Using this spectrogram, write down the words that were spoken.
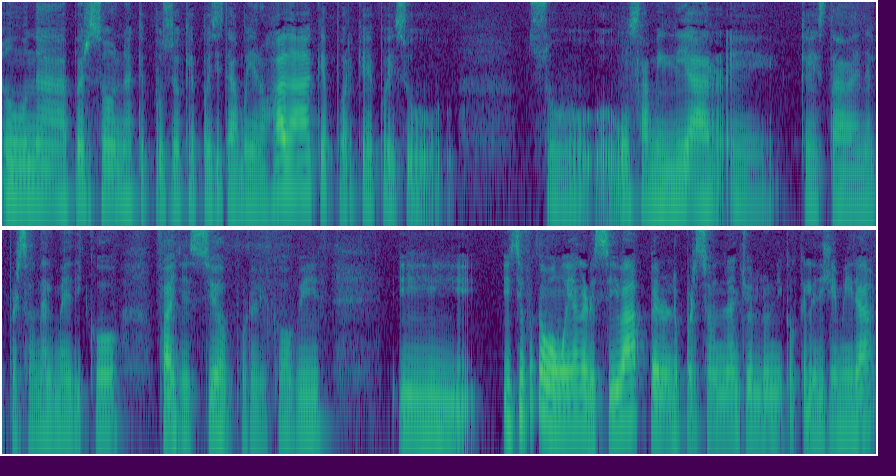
Una persona que puso que pues estaba muy enojada, que porque pues su su, un familiar eh, que estaba en el personal médico falleció por el COVID y, y sí fue como muy agresiva, pero en lo personal yo lo único que le dije, mira,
